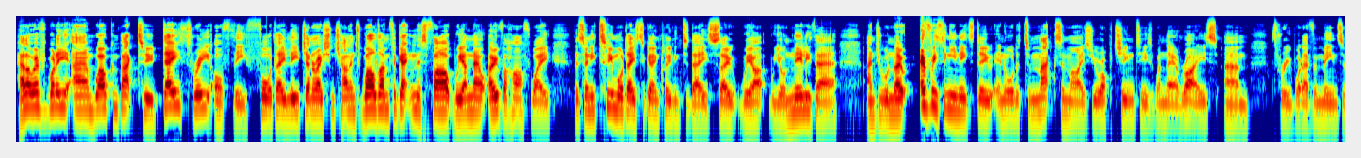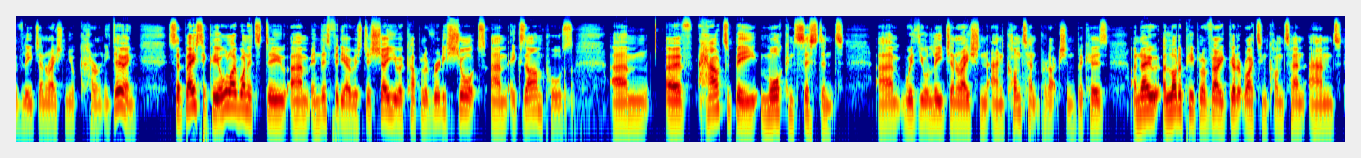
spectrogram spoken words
Hello, everybody, and welcome back to day three of the four day lead generation challenge. Well done for getting this far. We are now over halfway. There's only two more days to go, including today. So we are are nearly there, and you will know everything you need to do in order to maximize your opportunities when they arise um, through whatever means of lead generation you're currently doing. So basically, all I wanted to do um, in this video is just show you a couple of really short um, examples um, of how to be more consistent um, with your lead generation and content production because I know a lot of people are very good at writing content and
